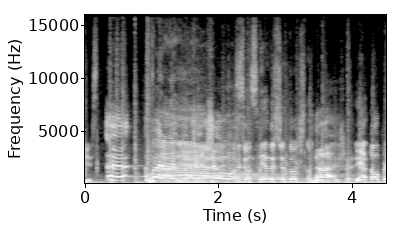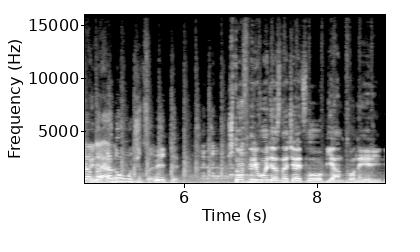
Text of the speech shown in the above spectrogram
Есть. Блин, ну чуть-чуть. Все, следующее точно Да, будет уже. и это он прям на рядом. ходу учится, видите? Что в переводе означает слово «бьянконери»?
